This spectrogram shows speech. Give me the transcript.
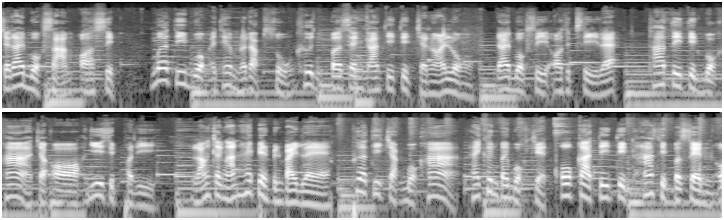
จะได้บวก 3 อ 10 เมื่อตีบวกไอเทมระดับสูงขึ้น เปอร์เซ็นต์การตีติดจะน้อยลง ได้บวก 4 อ 14 และ ถ้าตีติดบวก 5 จะอ 20 พอดี หลังจากนั้นให้เปลี่ยนเป็นใบแล เพื่อตีจากบวก 5 ให้ขึ้นไปบวก 7 โอกาสตีติด 50%โอ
